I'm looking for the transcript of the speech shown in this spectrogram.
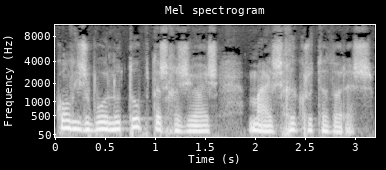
com Lisboa no topo das regiões mais recrutadoras.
